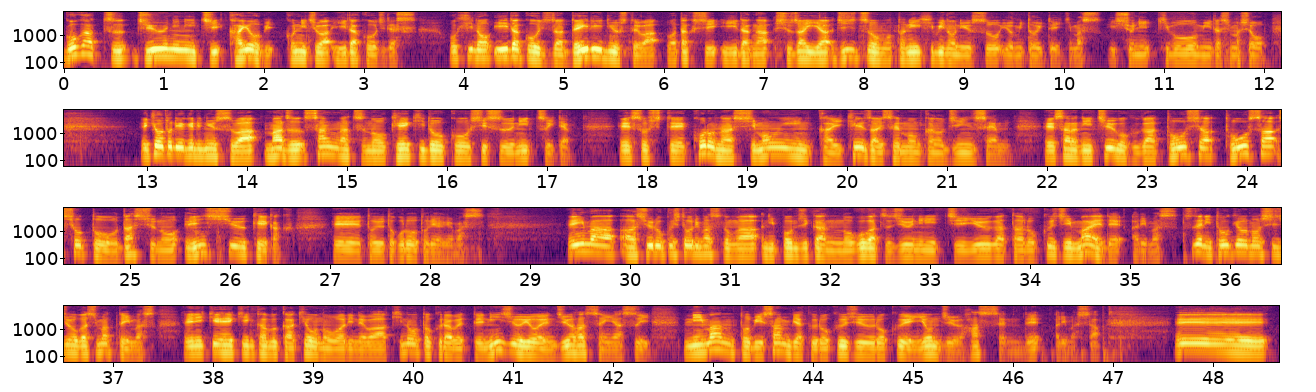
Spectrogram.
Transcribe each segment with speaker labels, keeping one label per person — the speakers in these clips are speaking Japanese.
Speaker 1: 5月12日火曜日こんにちは飯田浩二です。お日の飯田浩二ザデイリーニュースでは私飯田が取材や事実をもとに日々のニュースを読み解いていきます。一緒に希望を見出しましょう。今日取り上げるニュースはまず3月の景気動向指数について。えそしてコロナ諮問委員会経済専門家の人選。えさらに中国が東沙東沙諸島奪取の演習計画、えというところを取り上げます。今収録しておりますのが日本時間の5月12日夕方6時前であります。すでに東京の市場が閉まっています。日経平均株価今日の終値は昨日と比べて24円18銭安い。2万飛び366円48銭でありました、えー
